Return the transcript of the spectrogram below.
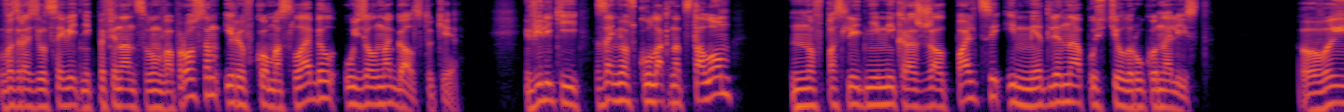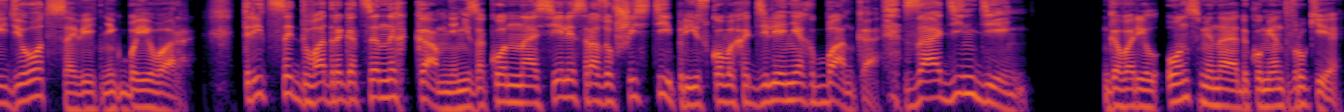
возразил советник по финансовым вопросам и рывком ослабил узел на галстуке. Великий занес кулак над столом, но в последний миг разжал пальцы и медленно опустил руку на лист. «Вы идиот, советник Боевар. 32 драгоценных камня незаконно осели сразу в шести приисковых отделениях банка за один день. — говорил он, сминая документ в руке.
